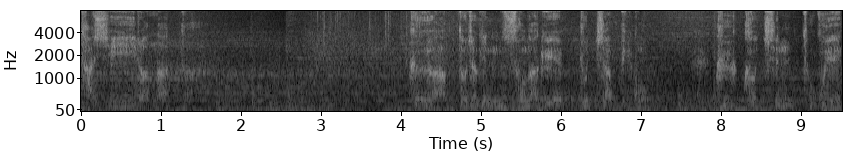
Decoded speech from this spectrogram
다시 일어났다. 그 압도적인 소나기에 붙잡히고 그 거친 투구에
